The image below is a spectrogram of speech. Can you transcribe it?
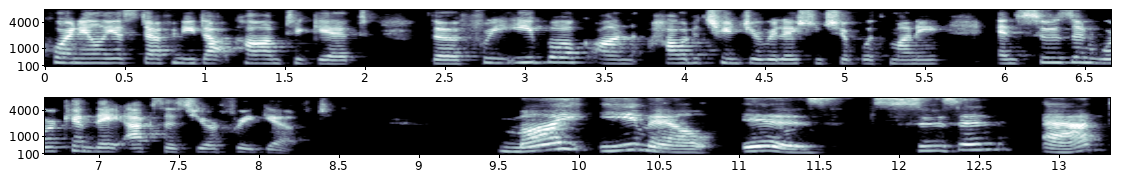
korneliastephanie.com to get the free ebook on how to change your relationship with money. And Susan, where can they access your free gift? My email is susan at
